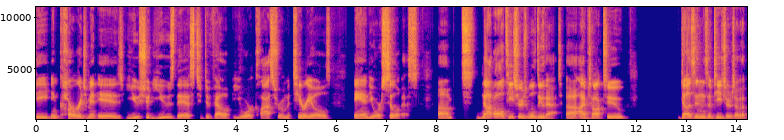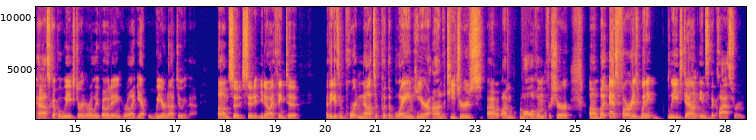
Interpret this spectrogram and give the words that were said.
the encouragement is you should use this to develop your classroom materials and your syllabus. Um, not all teachers will do that. Uh, I've talked to dozens of teachers over the past couple of weeks during early voting who are like, "Yeah, we are not doing that." Um, so, so to, you know, I think to I think it's important not to put the blame here on the teachers, uh, on all of them for sure. Um, but as far as when it bleeds down into the classroom,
